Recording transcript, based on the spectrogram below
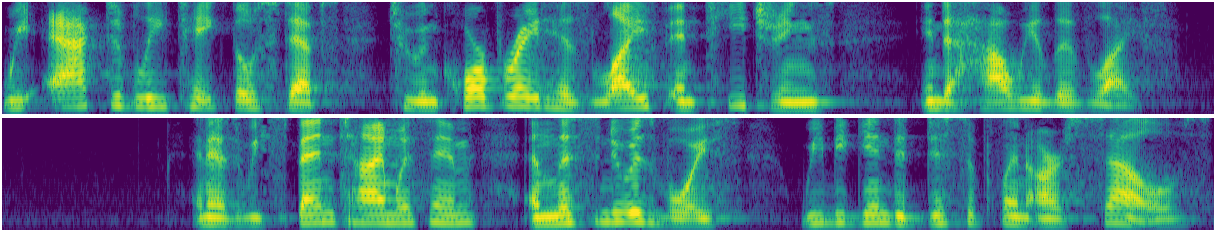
We actively take those steps to incorporate his life and teachings into how we live life. And as we spend time with him and listen to his voice, we begin to discipline ourselves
